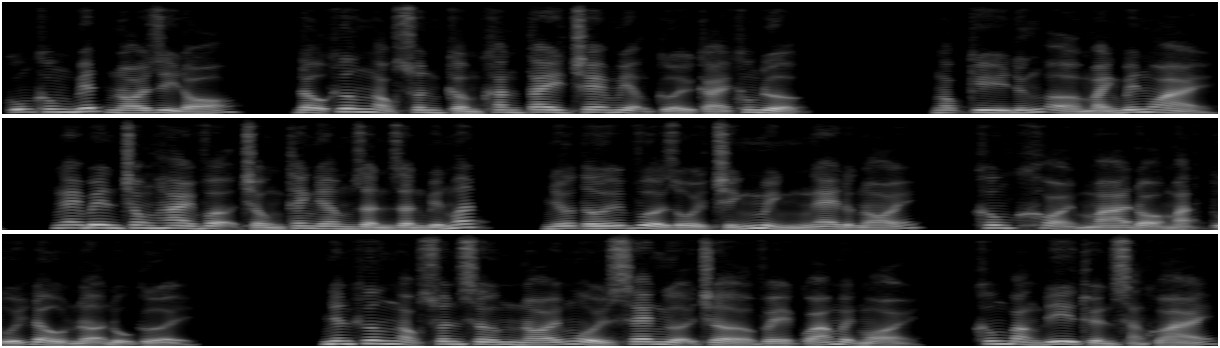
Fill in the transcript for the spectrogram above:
cũng không biết nói gì đó, Đầu Khương Ngọc Xuân cầm khăn tay che miệng cười cái không được. Ngọc Kỳ đứng ở mảnh bên ngoài, nghe bên trong hai vợ chồng thanh âm dần dần biến mất, nhớ tới vừa rồi chính mình nghe được nói, không khỏi mà đỏ mặt túi đầu nở nụ cười. Nhân Khương Ngọc Xuân sớm nói ngồi xe ngựa trở về quá mệt mỏi, không bằng đi thuyền sảng khoái,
